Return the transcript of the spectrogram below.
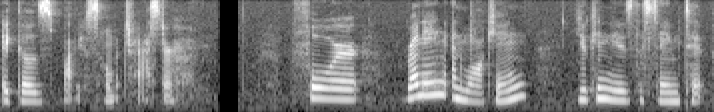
it goes by so much faster. For Running and walking, you can use the same tip,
